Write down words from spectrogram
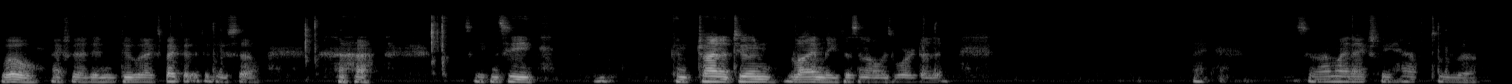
Whoa, actually I didn't do what I expected it to do, so. so you can see, can, trying to tune blindly doesn't always work, does it? Okay. So I might actually have to uh,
